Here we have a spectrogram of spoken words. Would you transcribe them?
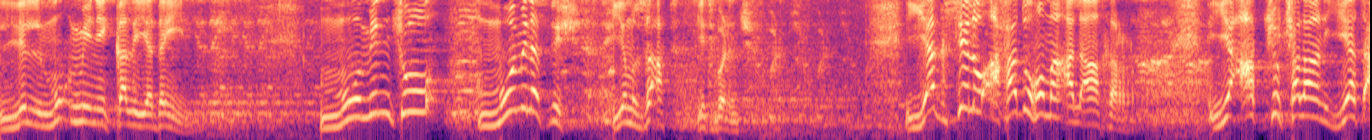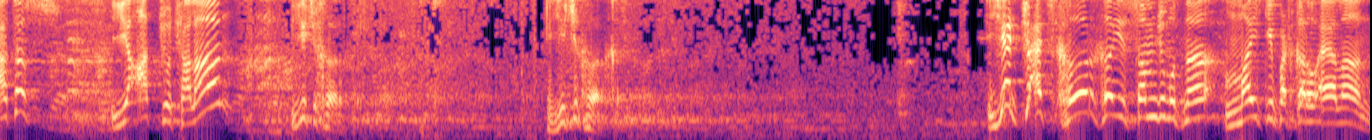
للمؤمن کل یدین مومن چھُ مومنس نش، یم زٕ اتھ یِتھ پٲٹھۍ چھِ۔ یکسلو احدہما الاخر یہ ات چھُ چھلان یتھ اتھس یہ ات چھُ چھلان یہ چھِ خٲر یہ چھِ خٲر خٲر یہ اس خیر خی سمجھمت نا مائکی پٹ کرو اعلان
